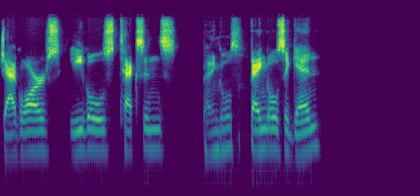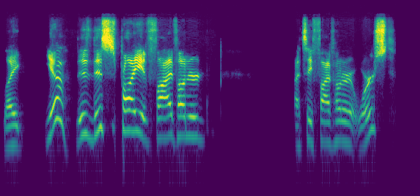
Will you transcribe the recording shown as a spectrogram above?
Jaguars, Eagles, Texans, Bengals. Bengals again. Like, yeah, this, this is probably at 500. I'd say 500 at worst.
